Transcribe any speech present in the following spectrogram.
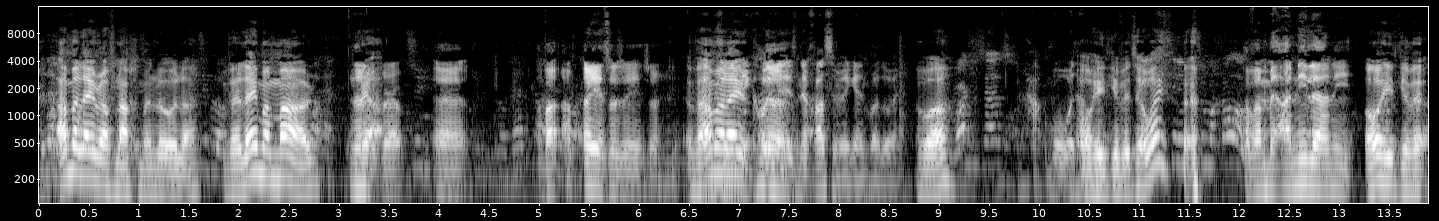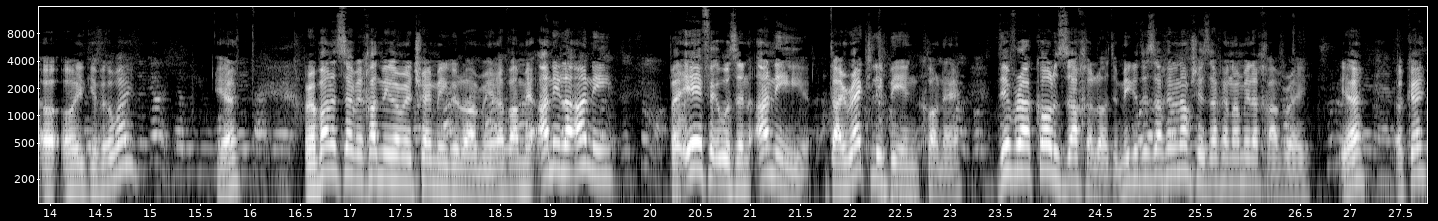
Amalei Rav Nachman Lo'ula, Velei mar. No, uh, about, oh yeah, sorry, sorry. sorry. V'amalei. Kohen is nechasim again, by the way. What? How, what he'd give it away. Oh, he'd give it. Oh, or he'd give it away. Yeah? Rabbanan said, "Echad migam retrei migul amrin." Ava me'ani la'ani. But if it was an ani directly being koneh, divra kol zachalot. Migud zachalot nafshe zachanami lechavrei. Yeah? Okay?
